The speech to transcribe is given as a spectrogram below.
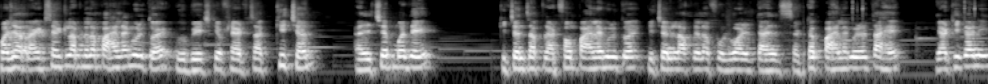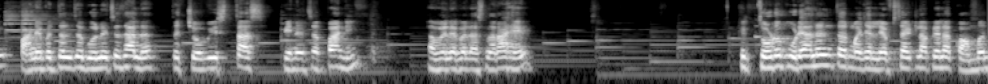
माझ्या राईट साईडला आपल्याला पाहायला मिळतोय. टू बी एच के फ्लॅटचा किचन एलचेपमध्ये किचनचा प्लॅटफॉर्म पाहायला मिळतोय. किचनला आपल्याला फुल वॉल टाईल्स सेटअप पाहायला मिळत आहे. या ठिकाणी पाण्याबद्दल जर बोलायचं झालं तर चोवीस तास पिण्याचं पाणी अवेलेबल असणार आहे. एक थोडं पुढे आल्यानंतर माझ्या लेफ्ट साईडला आपल्याला कॉमन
